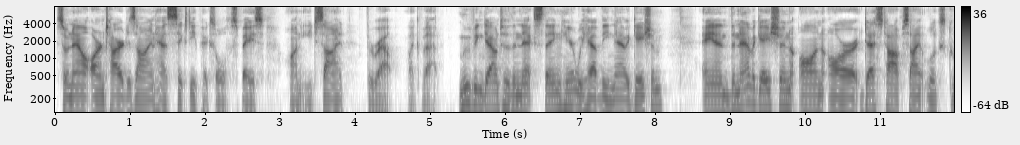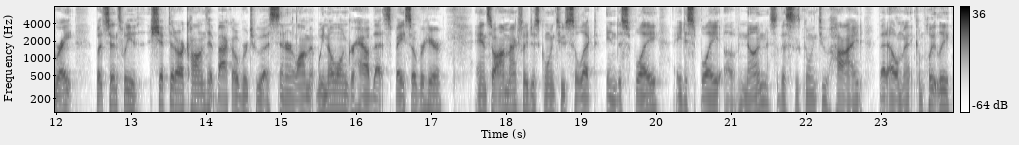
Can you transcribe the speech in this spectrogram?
So now our entire design has 60 pixel space on each side throughout like that. Moving down to the next thing here, we have the navigation. And the navigation on our desktop site looks great, but since we've shifted our content back over to a center alignment, we no longer have that space over here. And so I'm actually just going to select in display a display of none. So this is going to hide that element completely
